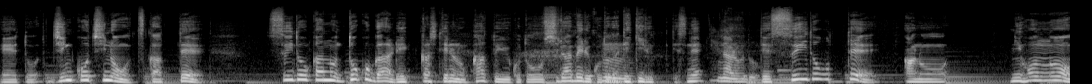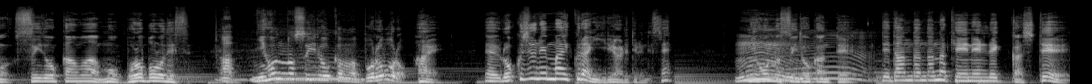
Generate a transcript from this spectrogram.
えーと、人工知能を使って水道管のどこが劣化しているのかということを調べることができるんですね。うん、なるほどで水道ってあの日本の水道管はもうボロボロです。あ日本の水道管はボロボロ。はい。60年前くらいに入れられてるんですね。日本の水道管って。でだんだんだんだん経年劣化して、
